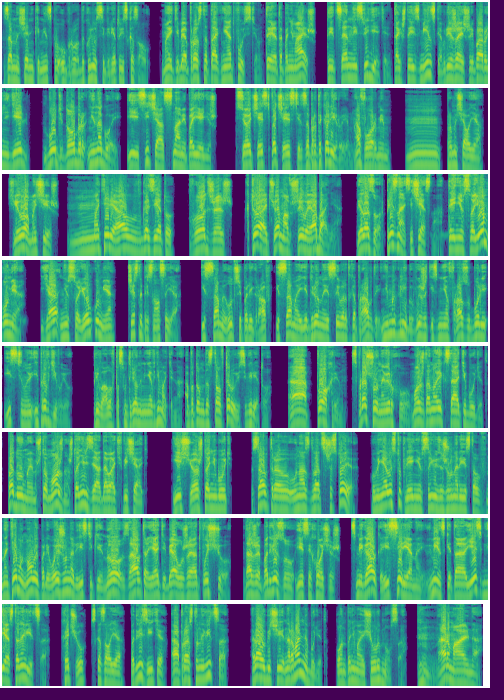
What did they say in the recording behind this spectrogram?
Замначальника Минского УГРО докурил сигарету и сказал. «Мы тебя просто так не отпустим. Ты это понимаешь? Ты ценный свидетель, так что из Минска ближайшие пару недель будь добр не ногой. И сейчас с нами поедешь. Все честь по чести запротоколируем, оформим». «М-м-м», промычал я. «Чего мычишь?» «Материал в газету». «Вот же ж! Кто о чем, о вшивой Абане?» «Белозор, признайся честно, ты не в своем уме?» «Я не в своем уме», — честно признался я. И самый лучший полиграф, и самая ядреная сыворотка правды не могли бы выжать из меня фразу более истинную и правдивую. Привалов посмотрел на меня внимательно, а потом достал вторую сигарету. «А, похрен! Спрошу наверху, может, оно и кстати будет. Подумаем, что можно, что нельзя давать в печать. Еще что-нибудь? Завтра у нас двадцать шестое. У меня выступление в Союзе журналистов на тему новой полевой журналистики. Ну, завтра я тебя уже отпущу. Даже подвезу, если хочешь. С мигалкой и с сиреной. В Минске-то есть где остановиться?» «Хочу», — сказал я. «Подвезите. А про остановиться? Раубичи нормально будет?» Он, понимающе улыбнулся. «Хм, «Нормально.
